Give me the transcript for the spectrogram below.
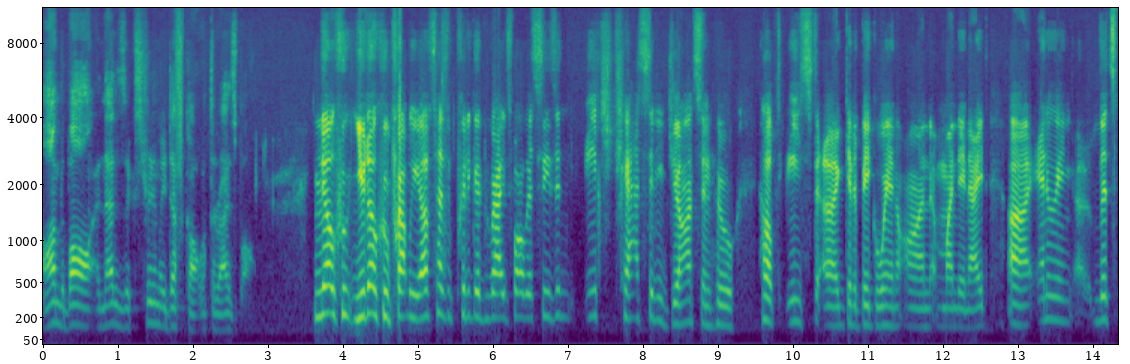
on the ball, and that is extremely difficult with the rise ball. No, who you know who probably else has a pretty good rise ball this season? Each Chastity Johnson, who helped East uh, get a big win on Monday night. Uh, entering, uh, let's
